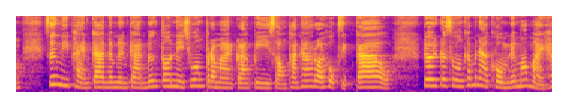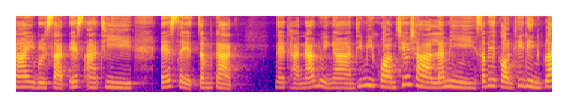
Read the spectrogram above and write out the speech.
2 ซึ่งมีแผนการดำเนินการเบื้องต้นในช่วงประมาณกลางปี 2569 โดยกระทรวงคมนาคมได้มอบหมายให้บริษัท SRT e s s e t จำกัด ในฐานะหน่วยงานที่มีความเชี่ยวชาญ และมีทรัพยากรที่ดินใกล้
